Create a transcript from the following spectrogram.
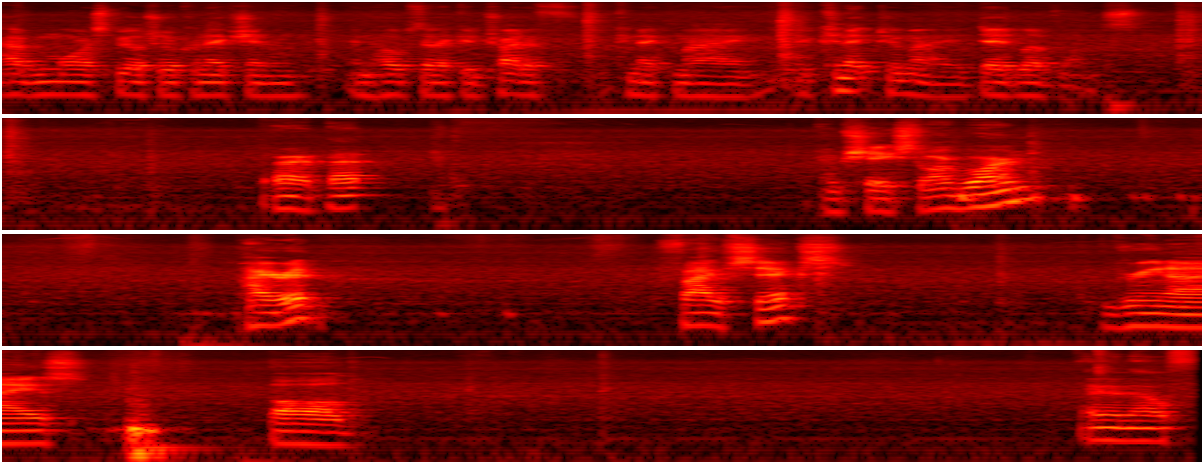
have more spiritual connection in hopes that I could try to f- connect my connect to my dead loved ones. All right, Pat. I'm Shay Stormborn. Pirate. Five six. Green eyes. Bald. And an elf.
